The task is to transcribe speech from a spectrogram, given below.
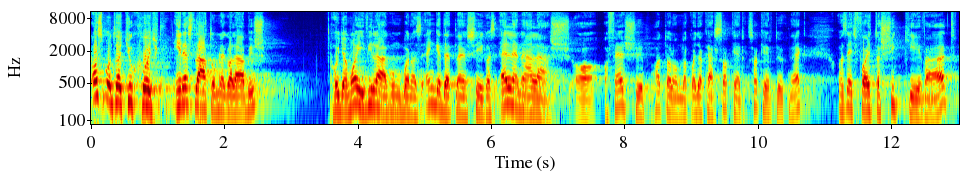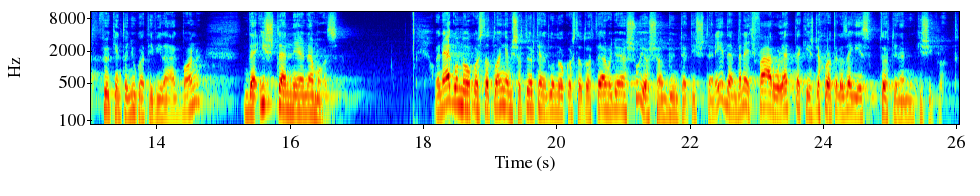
Azt mondhatjuk, hogy én ezt látom legalábbis, hogy a mai világunkban az engedetlenség, az ellenállás a, a felsőbb hatalomnak, vagy akár szaker, szakértőknek, az egyfajta sikké vált, főként a nyugati világban, de Istennél nem az. Olyan elgondolkoztató, engem is a történet gondolkoztatott el, hogy olyan súlyosan büntet Isten. Édenben egy fáról lettek, és gyakorlatilag az egész történelmünk kisiklott.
